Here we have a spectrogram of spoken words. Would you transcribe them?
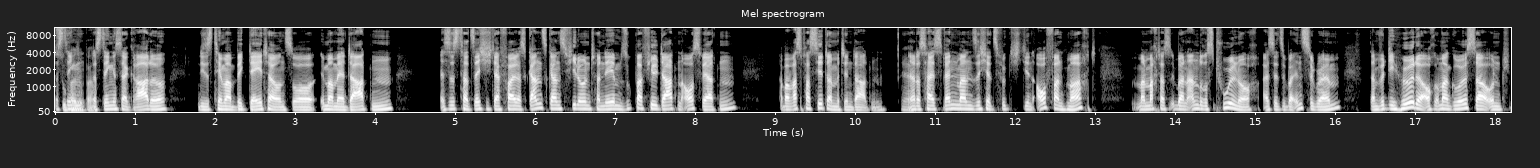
das super, Ding, super. Das Ding ist ja gerade, dieses Thema Big Data und so, immer mehr Daten. Es ist tatsächlich der Fall, dass ganz, ganz viele Unternehmen super viel Daten auswerten. Aber was passiert dann mit den Daten? Ja. Ja, das heißt, wenn man sich jetzt wirklich den Aufwand macht, man macht das über ein anderes Tool noch als jetzt über Instagram, dann wird die Hürde auch immer größer und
